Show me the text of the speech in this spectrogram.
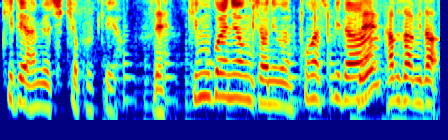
기대하며 지켜볼게요. 네. 김관영 전 의원 고맙습니다. 네, 감사합니다.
